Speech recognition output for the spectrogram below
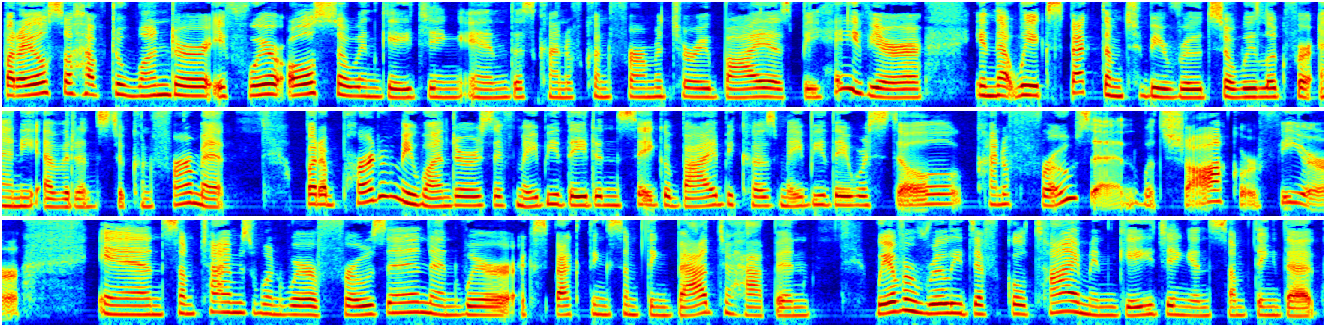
But I also have to wonder if we're also engaging in this kind of confirmatory bias behavior in that we expect them to be rude, so we look for any evidence to confirm it. But a part of me wonders if maybe they didn't say goodbye because maybe they were still kind of frozen with shock or fear. And sometimes when we're frozen and we're expecting something bad to happen, we have a really difficult time engaging in something that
